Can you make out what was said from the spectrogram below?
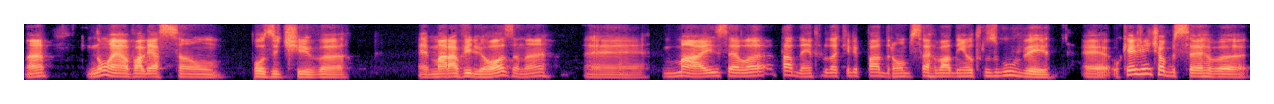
Né? Não é avaliação positiva é, maravilhosa, né? É, mas ela está dentro daquele padrão observado em outros governos. É, o que a gente observa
